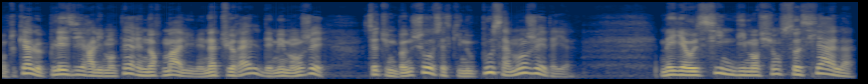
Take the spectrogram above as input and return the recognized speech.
En tout cas, le plaisir alimentaire est normal, il est naturel d'aimer manger. C'est une bonne chose, c'est ce qui nous pousse à manger d'ailleurs. Mais il y a aussi une dimension sociale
